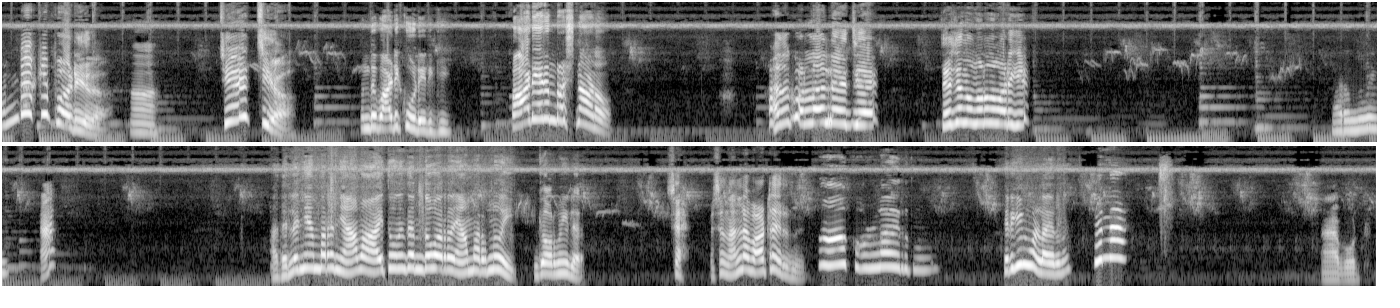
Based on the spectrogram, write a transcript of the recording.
ഉണ്ടാക്കി പാടിയതാ? ആ. ചേച്ചിയോ? എന്ത് പാടിക്കൂടിയിരിക്കും പാടിയാലും പ്രശ്നമാണോ അത് കൊള്ളാല്ലേ ചേച്ചി. ചേച്ചി ഒന്നുകൂടെ പാടിക്കേ. മറന്നുപോയി? അതല്ല ഞാൻ പറഞ്ഞു? ഞാൻ വായി തോന്നിയത് എന്തോ പറഞ്ഞു. ഞാൻ മറന്നുപോയി. എനിക്ക് ഓർമ്മയില്ല. പക്ഷെ നല്ല പാട്ടായിരുന്നു. ആ കൊള്ളായിരുന്നു. ശരിക്കും കൊള്ളായിരുന്നു. ആ പാട്ടോ.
